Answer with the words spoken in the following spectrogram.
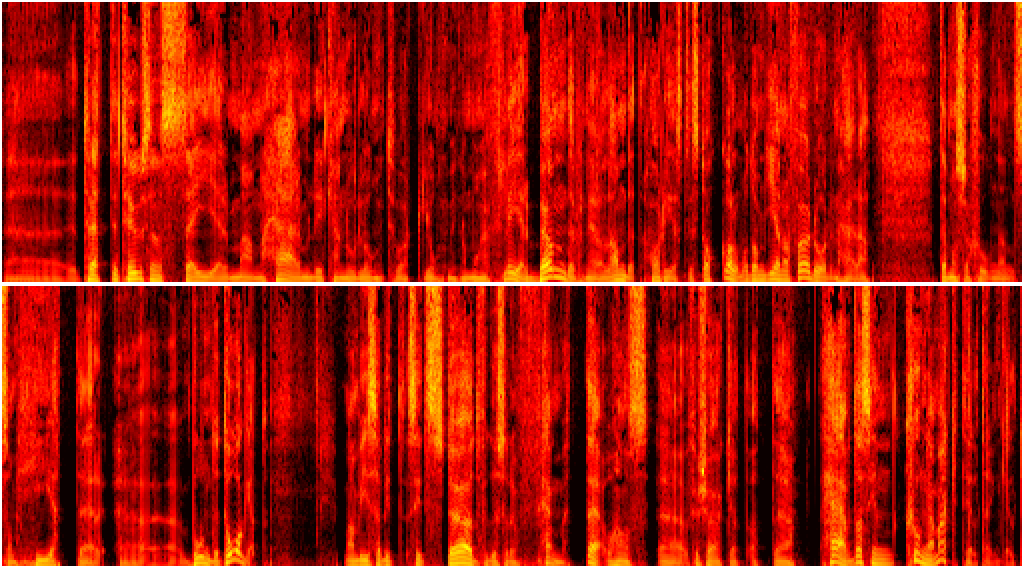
Eh, 30 000 säger man här, men det kan nog långt varit långt mycket många fler bönder från hela landet har rest till Stockholm och de genomför då den här eh, demonstrationen som heter eh, Bondetåget man visade sitt stöd för Gustav V och hans eh, försök att, att eh, hävda sin kungamakt helt enkelt.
